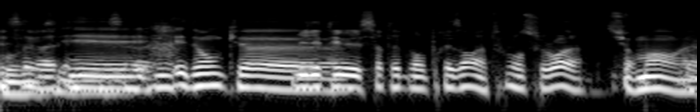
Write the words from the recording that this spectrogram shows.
Vrai. Et, et donc, euh, Mais il était certainement présent à Toulon ce jour-là. sûrement. ouais, Ouais.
